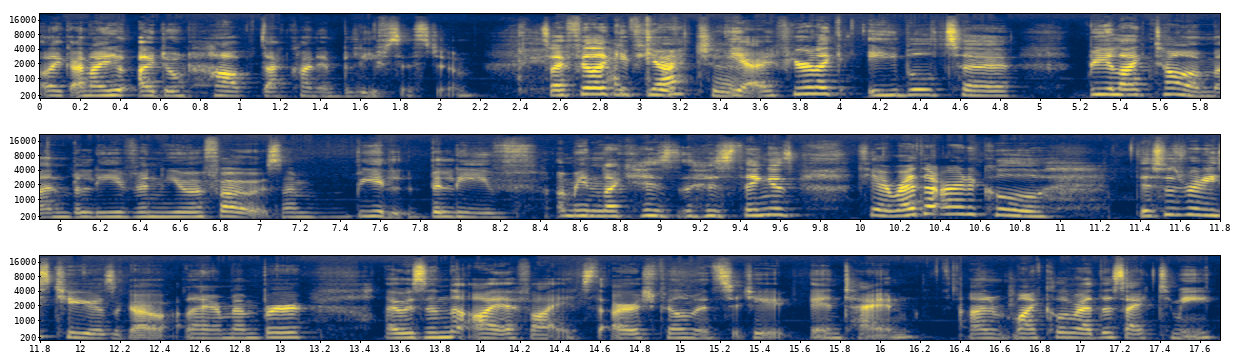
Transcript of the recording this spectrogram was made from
Like, and I I don't have that kind of belief system. So I feel like I if you're getcha. yeah, if you're like able to be like Tom and believe in UFOs and be believe, I mean, like his his thing is. See, I read the article. This was released two years ago, and I remember I was in the IFI, it's the Irish Film Institute in town, and Michael read this out to me,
